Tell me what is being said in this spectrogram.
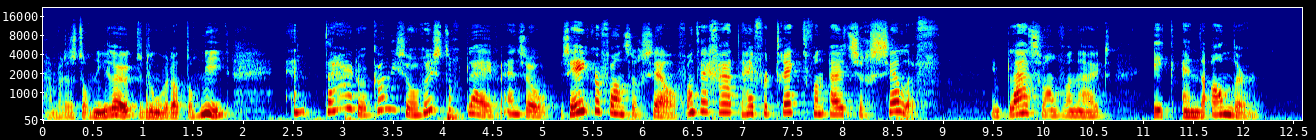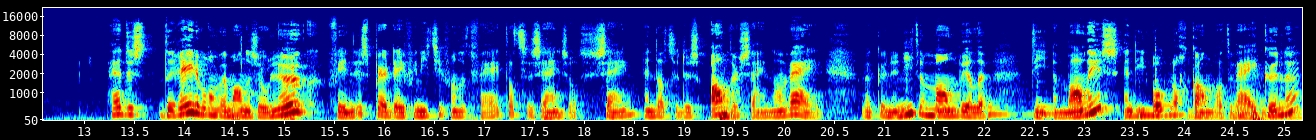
ja, maar dat is toch niet leuk, dan doen we dat toch niet. En daardoor kan hij zo rustig blijven en zo zeker van zichzelf. Want hij, gaat, hij vertrekt vanuit zichzelf in plaats van vanuit ik en de ander. dus de reden waarom wij mannen zo leuk vinden, is per definitie van het feit dat ze zijn zoals ze zijn en dat ze dus anders zijn dan wij. We kunnen niet een man willen die een man is en die ook nog kan wat wij kunnen,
